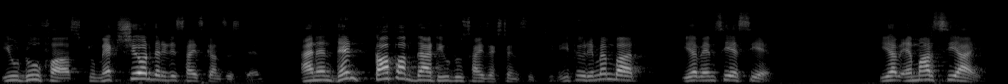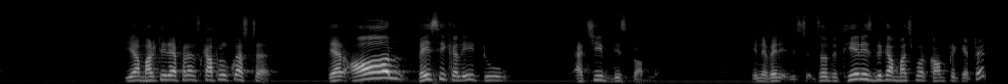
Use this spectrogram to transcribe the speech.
you do first to make sure that it is size consistent and then top of that you do size extensive theory. If you remember, you have MCSCF, you have MRCI, you have multi-reference couple cluster. They are all basically to achieve this problem in a very, so the theories become much more complicated,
